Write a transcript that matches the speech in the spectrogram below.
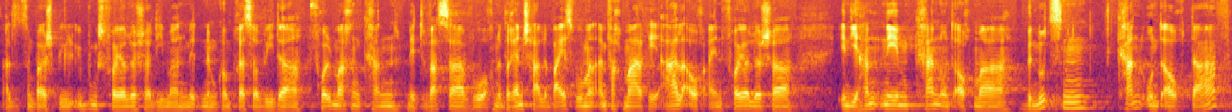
also zum Beispiel Übungsfeuerlöscher, die man mit einem Kompressor wieder voll machen kann, mit Wasser, wo auch eine Brennschale bei ist, wo man einfach mal real auch einen Feuerlöscher in die Hand nehmen kann und auch mal benutzen kann und auch darf.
